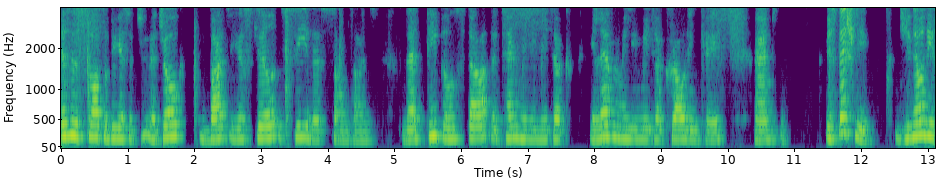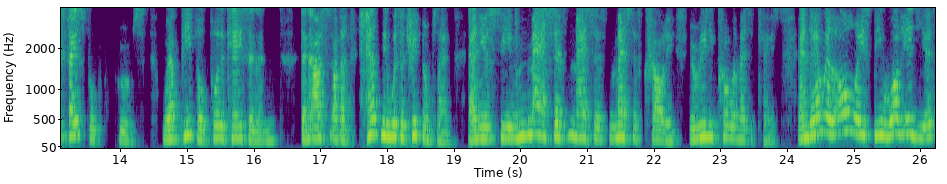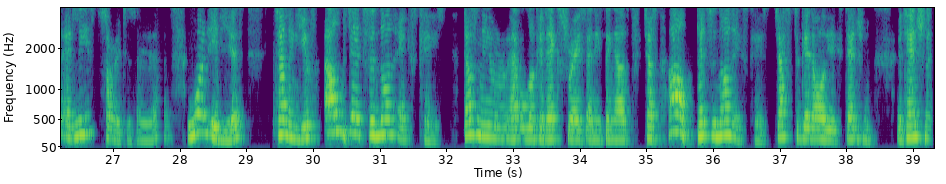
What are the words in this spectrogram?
This is thought to be as a, a joke, but you still see this sometimes that people start a 10 millimeter, 11 millimeter crowding case. And especially, you know, these Facebook groups where people put a case in and then ask other, help me with a treatment plan. And you see massive, massive, massive crowding, a really problematic case. And there will always be one idiot, at least, sorry to say that, one idiot telling you, oh, that's a non-X case. Doesn't even have a look at X-rays, anything else. Just, oh, that's a non-X case, just to get all the extension, attention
